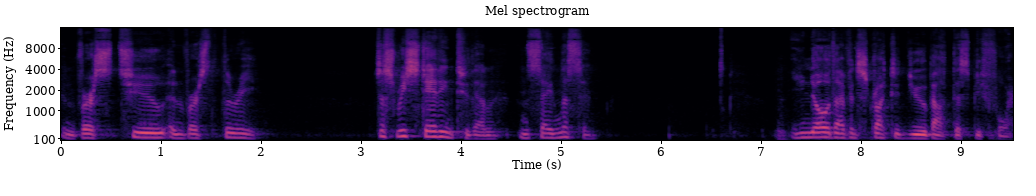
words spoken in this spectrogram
in verse 2 and verse 3, just restating to them and saying, Listen, you know that I've instructed you about this before.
